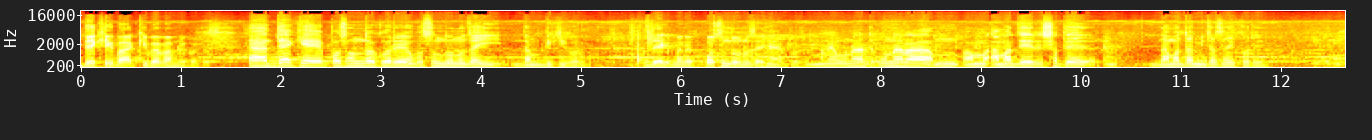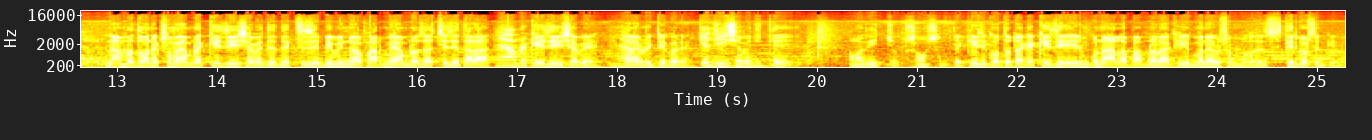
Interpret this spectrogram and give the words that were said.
দেখে বা কীভাবে আপনারা করতেছেন? আহ, দেখে পছন্দ করে পছন্দ অনুযায়ী দাম বিক্রি করব। দেখ মানে পছন্দ অনুযায়ী? হ্যাঁ মানে ওনারা ওনারা আমাদের সাথে দামাদামি যাচাই করে। না আমরা তো অনেক সময় আমরা কেজি হিসাবে যে দেখছি যে বিভিন্ন ফার্মে আমরা যাচ্ছি যে তারা হ্যাঁ, কেজি- হিসাবে হ্যাঁ, বিক্রি করে। কেজি হিসাবে দিতে আমাদের ইচ্ছুক সমস্যা নেই। কেজি কত টাকা কেজি? এরকম কোনো আলাপ আপনারা কি মানে স্থির করছেন কিনা?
